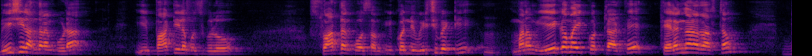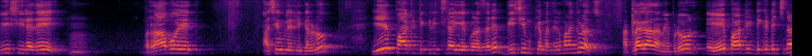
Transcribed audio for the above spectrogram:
బీసీలందరం కూడా ఈ పార్టీల ముసుగులో స్వార్థం కోసం ఈ కొన్ని విడిచిపెట్టి మనం ఏకమై కొట్లాడితే తెలంగాణ రాష్ట్రం బీసీలదే. రాబోయే అసెంబ్లీ ఎన్నికలలో ఏ పార్టీ టికెట్ ఇచ్చినా ఇవ్వకుండా సరే బీసీ ముఖ్యమంత్రిగా మనం చూడొచ్చు. అట్లా కాదన్న ఇప్పుడు ఏ పార్టీ టికెట్ ఇచ్చినా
